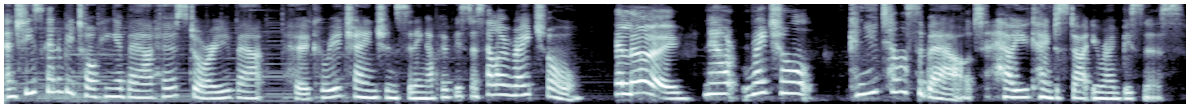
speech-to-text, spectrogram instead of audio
and she's going to be talking about her story about her career change and setting up her business. Hello, Rachel. Hello. Now, Rachel, can you tell us about how you came to start your own business?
